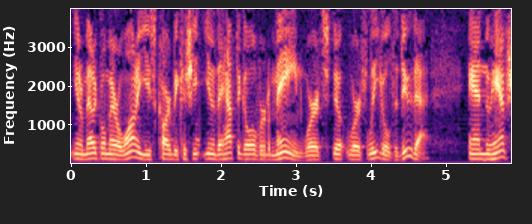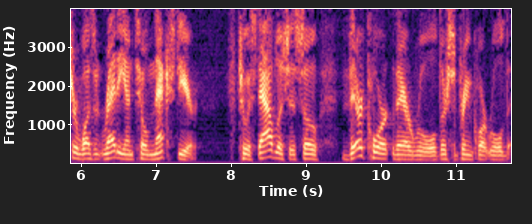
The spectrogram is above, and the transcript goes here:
you know, medical marijuana use card because she, you know, they have to go over to Maine where it's still, where it's legal to do that, and New Hampshire wasn't ready until next year to establish this. So their court there ruled, their Supreme Court ruled,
